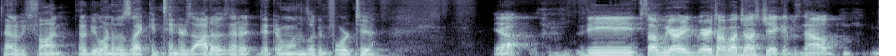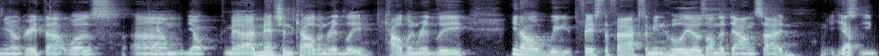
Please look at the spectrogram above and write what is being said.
That'll be fun. That'll be one of those like contenders autos that, that everyone's looking forward to. Yeah, the so we already we already talked about Josh Jacobs and how you know great that was. Um, you know, I mentioned Calvin Ridley. Calvin Ridley, you know, we face the facts. I mean, Julio's on the downside. He's yep. he,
